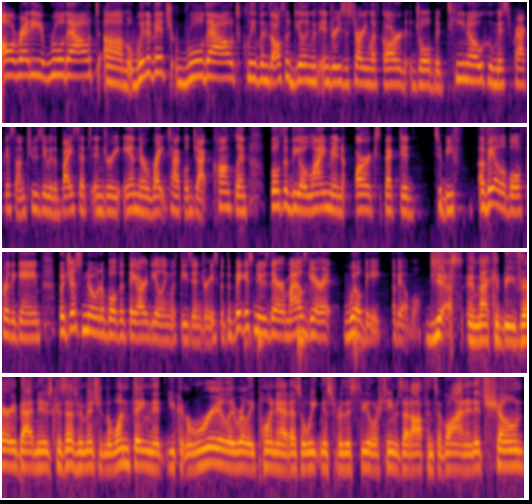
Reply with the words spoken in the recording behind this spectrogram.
already ruled out. Um, Winovich ruled out. Cleveland's also dealing with injuries to starting left guard Joel Bitonio, who missed practice on Tuesday with a biceps injury, and their right tackle Jack Conklin. Both of the O linemen are expected to be available for the game, but just notable that they are dealing with these injuries. But the biggest news there, Myles Garrett will be available. Yes, and that could be very bad news because, as we mentioned, the one thing that you can really, really point at as a weakness for this Steelers team is that offensive line, and it's shown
